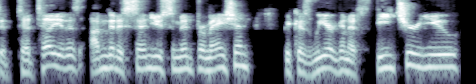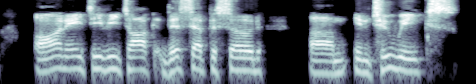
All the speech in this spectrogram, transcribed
to, to tell you this. I'm going to send you some information because we are going to feature you on ATV Talk this episode um, in two weeks.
